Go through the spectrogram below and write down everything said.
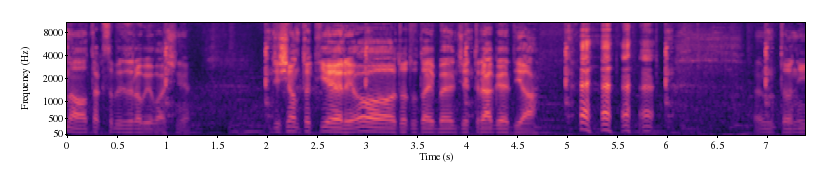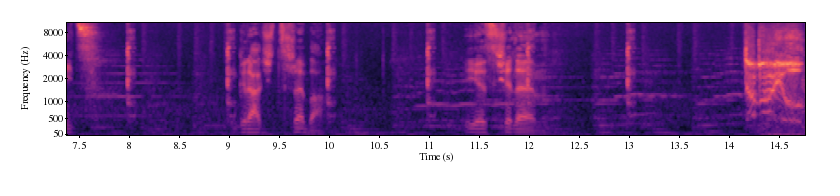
No, tak sobie zrobię właśnie. Dziesiąte tiery, o, to tutaj będzie tragedia. To nic. Grać trzeba. Jest 7. Do boju!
